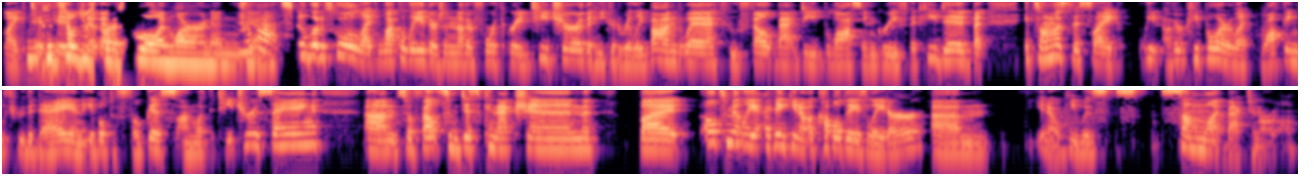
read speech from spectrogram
Like to his, still just you know, go to school and learn and yeah, yeah, still go to school. Like luckily there's another fourth grade teacher that he could really bond with who felt that deep loss and grief that he did. But it's almost this like, wait, other people are like walking through the day and able to focus on what the teacher is saying. Um, so felt some disconnection but ultimately, I think, you know, a couple days later, um, you know, he was s- somewhat back to normal.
